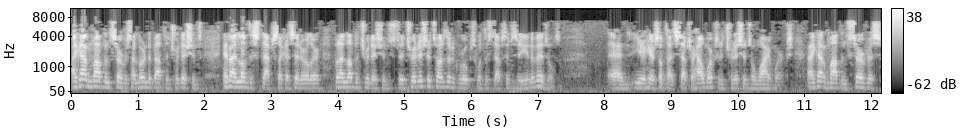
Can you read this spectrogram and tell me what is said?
I got involved in service. I learned about the traditions, and I love the steps, like I said earlier. But I love the traditions. The traditions are the groups, what the steps are the individuals and you hear sometimes steps or how it works, and the traditions or why it works. And I got involved in service,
